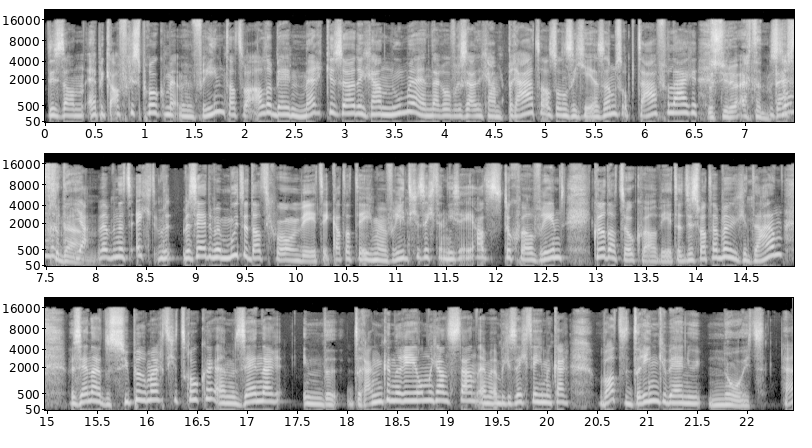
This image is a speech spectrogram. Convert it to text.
Dus dan heb ik afgesproken met mijn vriend dat we allebei merken zouden gaan noemen en daarover zouden gaan praten als onze gsm's op tafel lagen. Dus jullie hebben echt het best Zonder- gedaan. Ja, we hebben het echt. We, we zeiden we moeten dat gewoon weten. Ik had dat tegen mijn vriend gezegd en die zei ja, dat is toch wel vreemd. Ik wil dat ook wel weten. Dus wat hebben we gedaan? We zijn naar de supermarkt getrokken en we zijn daar in de drankenrayon gaan staan en we hebben gezegd tegen elkaar wat drinken wij nu nooit? Hè?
